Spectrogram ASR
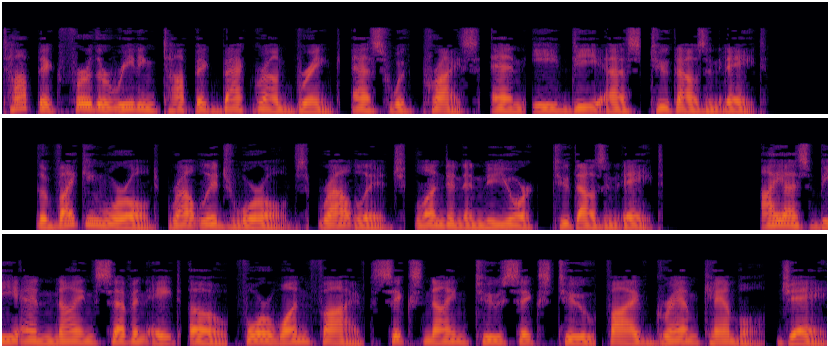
Topic further reading Topic Background Brink, S. with Price, N. eds 2008. The Viking World, Routledge Worlds, Routledge, London and New York, 2008. ISBN 978-0-415-69262-5 Graham Campbell, J.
